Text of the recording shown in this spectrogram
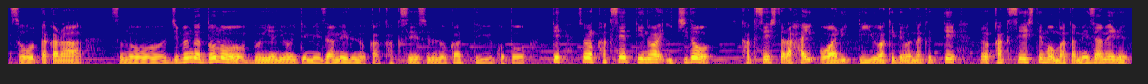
そうだからその自分がどの分野において目覚めるのか覚醒するのかっていうこと。でその覚醒っていうのは一度覚醒したらはい終わりっていうわけではなくてその覚醒してもまた目覚める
